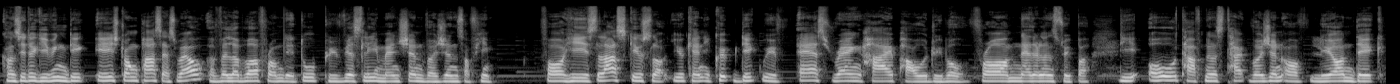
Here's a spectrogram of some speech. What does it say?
Consider giving Dick a strong pass as well, available from the two previously mentioned versions of him. For his last skill slot, you can equip Dick with S rank high power dribble from Netherlands Sweeper, the old toughness type version of Leon Dick.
